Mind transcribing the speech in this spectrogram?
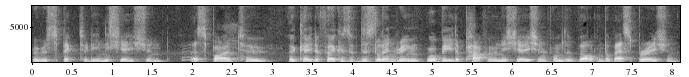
with respect to the initiation aspired to. Okay, the focus of this rendering will be the path of initiation from the development of aspiration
